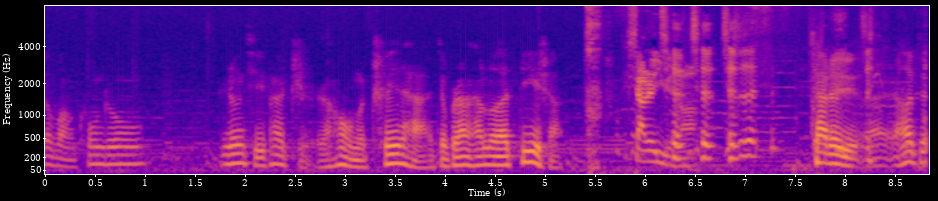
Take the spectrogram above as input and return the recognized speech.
要往空中扔起一片纸，然后我们吹它，就不让它落在地上。下着雨啊，这这是下着雨呢，然后就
